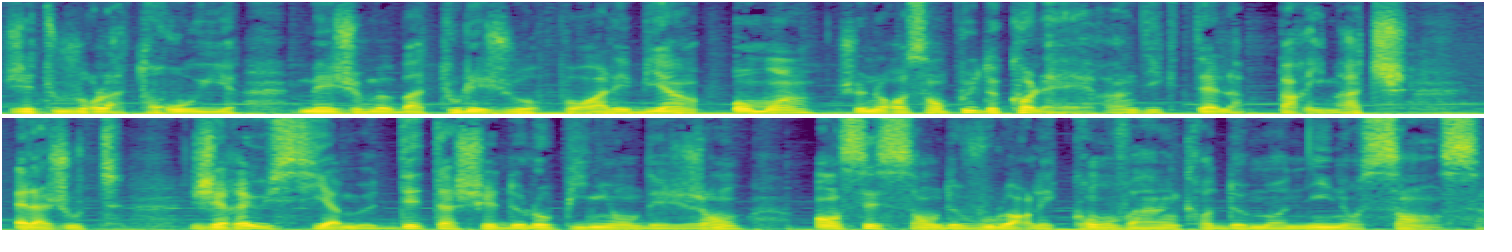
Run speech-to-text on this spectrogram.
J'ai toujours la trouille, mais je me bats tous les jours pour aller bien, au moins je ne ressens plus de colère, indique-t-elle à Paris Match. Elle ajoute, j'ai réussi à me détacher de l'opinion des gens en cessant de vouloir les convaincre de mon innocence.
